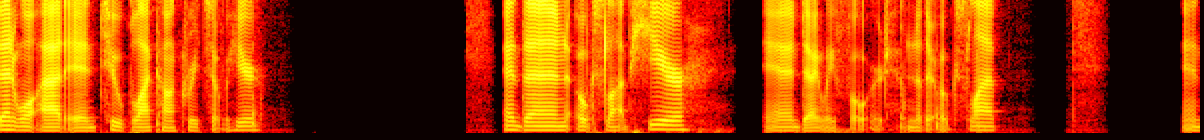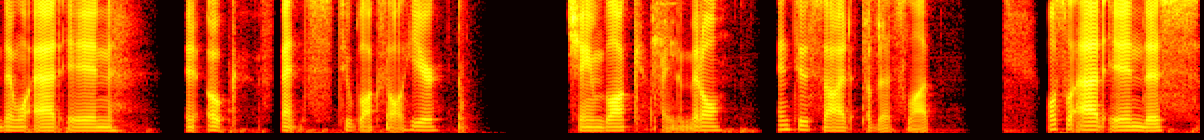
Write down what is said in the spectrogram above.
Then we'll add in two black concretes over here. And then oak slab here, and diagonally forward, another oak slab. And then we'll add in an oak fence, two blocks all here, chain block right in the middle, and to the side of that slab. Also add in this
